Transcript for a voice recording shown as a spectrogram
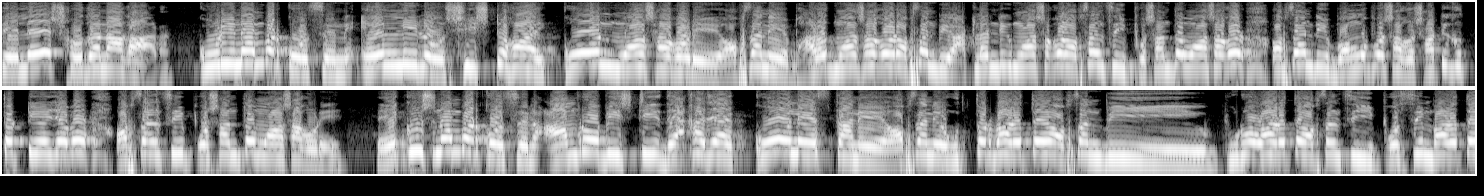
তেলে শোধনাগার। কুড়ি নম্বর কোশ্চেন এল নিলো সৃষ্ট হয় কোন মহাসাগরে? অপশান এ ভারত মহাসাগর অপশান বি আটলান্টিক মহাসাগর অপশান সি প্রশান্ত মহাসাগর অপশান ডি বঙ্গোপসাগর। সঠিক উত্তরটি হয়ে যাবে অপশান সি প্রশান্ত মহাসাগরে। একুশ নম্বর কোশ্চেন আম্র বৃষ্টি দেখা যায় কোন স্থানে? অপশান এ উত্তর ভারতে অপশান বি পূর্ব ভারতে অপশান সি পশ্চিম ভারতে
